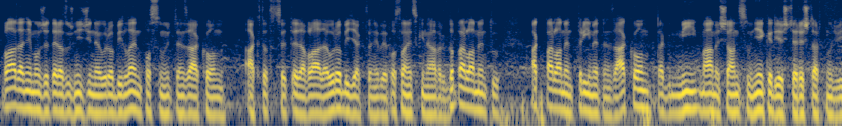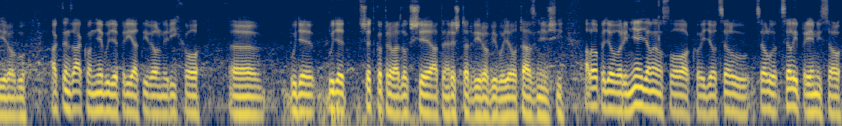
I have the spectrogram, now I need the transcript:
Vláda nemôže teraz už nič iné urobiť, len posunúť ten zákon, ak to chce teda vláda urobiť, ak to nebude poslanecký návrh do parlamentu. Ak parlament príjme ten zákon, tak my máme šancu niekedy ešte reštartnúť výrobu. Ak ten zákon nebude prijatý veľmi rýchlo, e, bude, bude všetko trvať dlhšie a ten reštart výroby bude otáznejší. Ale opäť hovorím, nie ide len o slovo, ako ide o celú, celú, celý priemysel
